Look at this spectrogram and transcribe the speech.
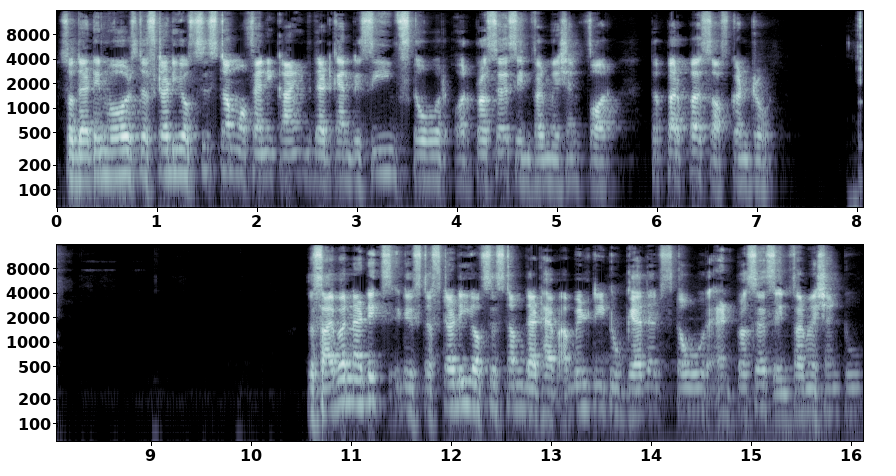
So that involves the study of system of any kind that can receive, store or process information for the purpose of control. The cybernetics, it is the study of systems that have ability to gather, store and process information to,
